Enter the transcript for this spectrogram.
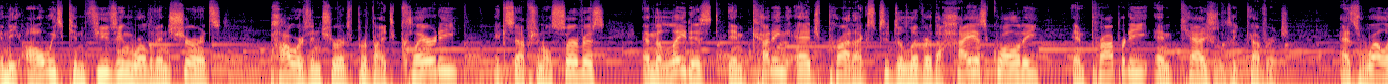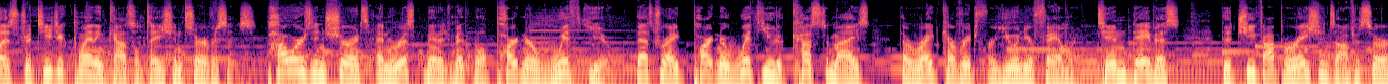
In the always confusing world of insurance, Powers Insurance provides clarity, exceptional service, and the latest in cutting edge products to deliver the highest quality in property and casualty coverage, as well as strategic planning consultation services. Powers Insurance and Risk Management will partner with you. That's right, partner with you to customize the right coverage for you and your family. Tim Davis, the Chief Operations Officer,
